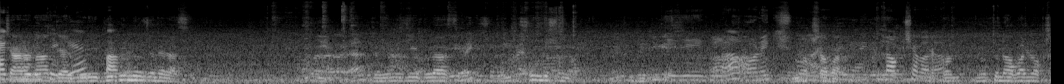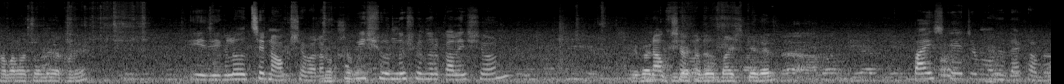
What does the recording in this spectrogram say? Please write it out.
এক চারানা দেড় ভরি, বিভিন্ন জনের আছে। যেমন যেগুলো আছে সুন্দর সুন্দর। অনেক এখন নতুন আবার চলে এখানে। এই যেগুলো হচ্ছে নকশাওয়ালা। খুবই সুন্দর সুন্দর কালেকশন এবার কিছু। দেখাবো বাইশ ক্যারেট। বাইশ ক্যারেটের মধ্যে দেখাবো।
